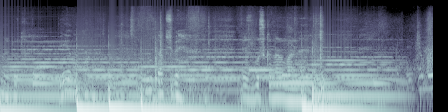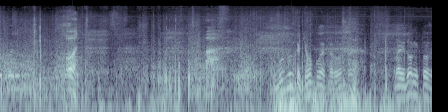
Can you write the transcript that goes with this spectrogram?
Ну и тут пена там. Ну так себе. Избушка нормальная. Ой. Буржуйка теплая, хорошая. Да, и домик тоже.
